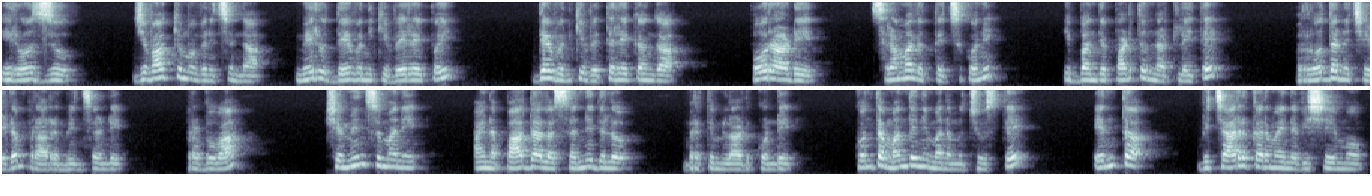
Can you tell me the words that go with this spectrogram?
ఈరోజు జీవాక్యము వినిచిన మీరు దేవునికి వేరైపోయి దేవునికి వ్యతిరేకంగా పోరాడి శ్రమలు తెచ్చుకొని ఇబ్బంది పడుతున్నట్లయితే రోదన చేయడం ప్రారంభించండి. ప్రభువా క్షమించుమని ఆయన పాదాల సన్నిధిలో బ్రతిమలాడుకోండి. కొంతమందిని మనము చూస్తే ఎంత విచారకరమైన విషయమో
